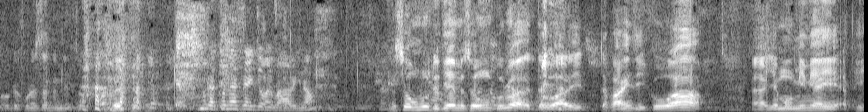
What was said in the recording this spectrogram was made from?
ဟုတ်တယ်92နှစ်ဆိုဟုတ်ကဲ့ခုနစိတ်ကြောင်ပါပြီနော်မစုံဘူးတကယ်မစုံဘူးကိုတို့ကတော်ရီတပိုင်းစီကိုကအဲရမုံမြင့်မြတ်ရဲ့အဖေ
